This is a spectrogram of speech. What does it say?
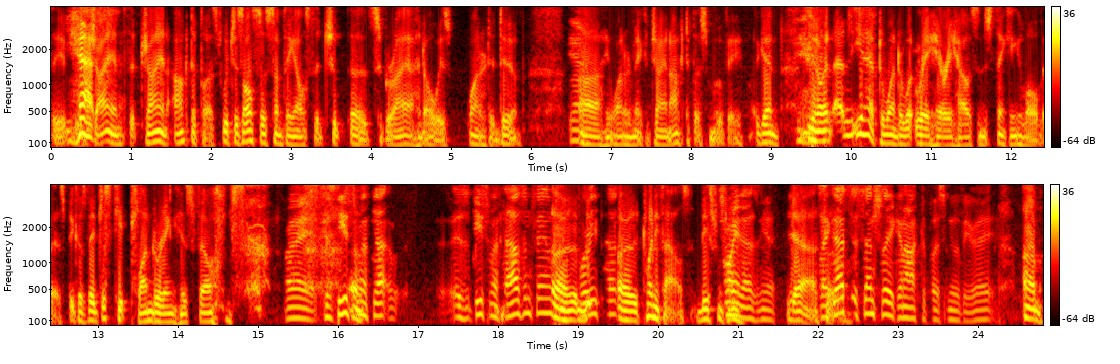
the, the giant the giant octopus, which is also something else that uh, Tsuburaya had always wanted to do. Yeah. Uh, he wanted to make a giant octopus movie again. You know, and, and you have to wonder what Ray Harryhausen is thinking of all this because they just keep plundering his films. right. Because Beast Thou- is it Beast from a Thousand fan? uh, Forty uh, Twenty thousand, Beast from Twenty Twenty. thousand. Yeah. Yeah, Like so- that's essentially like an octopus movie, right? Um,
